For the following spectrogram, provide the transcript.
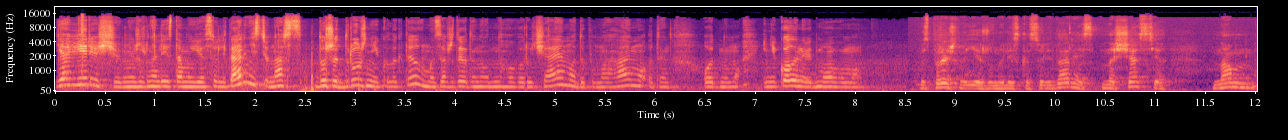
Я вірю, що між журналістами є солідарність. У нас дуже дружній колектив. Ми завжди один одного виручаємо, допомагаємо один одному і ніколи не відмовимо. Безперечно, є журналістська солідарність. На щастя, нам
